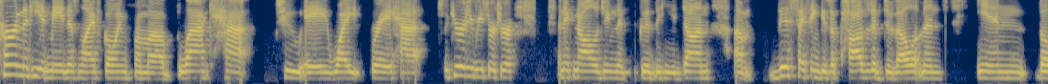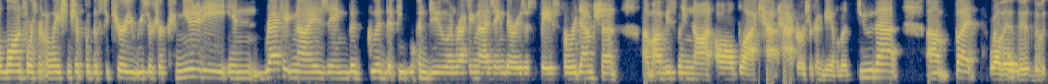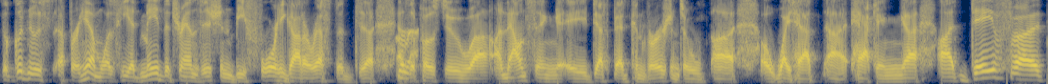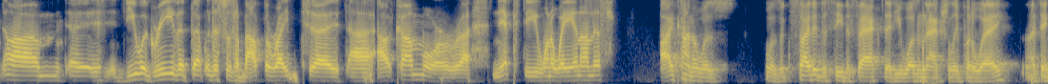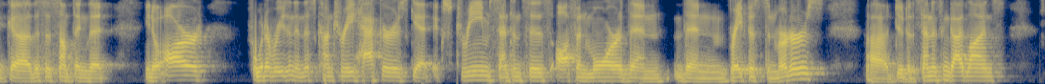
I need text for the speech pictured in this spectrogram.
turn that he had made in his life, going from a black hat to a white gray hat security researcher, and acknowledging the good that he had done. Um, this, I think, is a positive development in the law enforcement relationship with the security researcher community in recognizing the good that people can do and recognizing there is a space for redemption. Um, obviously, not all black hat hackers are going to be able to do that. Um, but well, the, the, the, good news uh, for him was he had made the transition before he got arrested, uh, as opposed to uh, announcing a deathbed conversion to uh, a white hat uh, hacking. Uh, Dave, um, do you agree that, that this was about the right uh, uh, outcome, or uh, Nick, do you want to weigh in on this? I kind of was was excited to see the fact that he wasn't actually put away. I think uh, this is something that you know our for whatever reason in this country hackers get extreme sentences often more than than rapists and murderers uh, due to the sentencing guidelines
